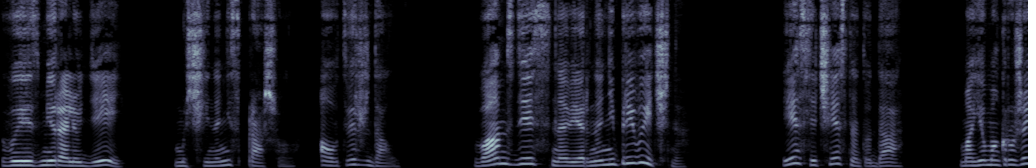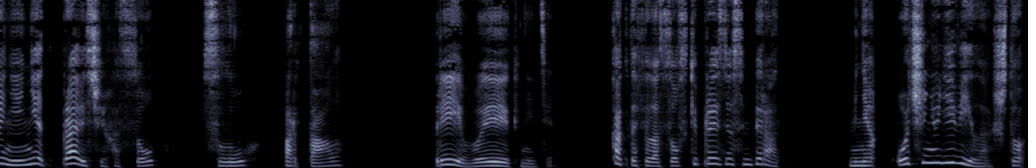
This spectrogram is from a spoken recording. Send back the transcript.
«Вы из мира людей?» Мужчина не спрашивал, а утверждал. «Вам здесь, наверное, непривычно». Если честно, то да. В моем окружении нет правящих особ, слух, порталов. «Привыкните», — как-то философски произнес император. Меня очень удивило, что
